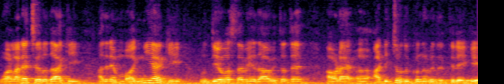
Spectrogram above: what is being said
വളരെ ചെറുതാക്കി അതിനെ ഭംഗിയാക്കി ഉദ്യോഗസ്ഥ മേധാവിത്വത്തെ അവിടെ അടിച്ചൊതുക്കുന്ന വിധത്തിലേക്ക്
